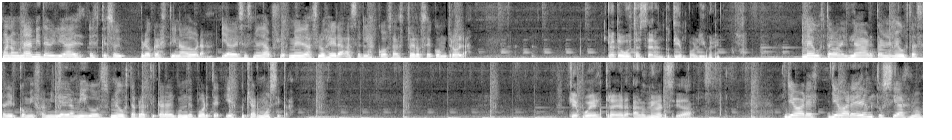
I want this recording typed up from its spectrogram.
Bueno, una de mis debilidades es que soy procrastinadora y a veces me da, me da flojera hacer las cosas, pero se controla. ¿Qué te gusta hacer en tu tiempo libre? Me gusta bailar, también me gusta salir con mi familia y amigos, me gusta practicar algún deporte y escuchar música. ¿Qué puedes traer a la universidad? Llevaré, llevaré entusiasmo,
